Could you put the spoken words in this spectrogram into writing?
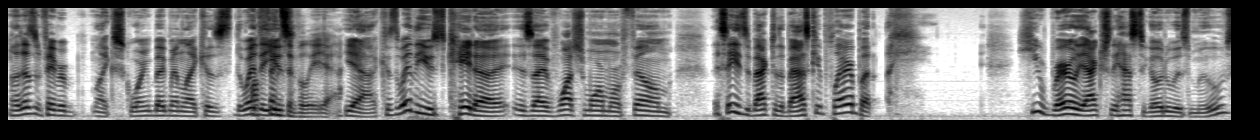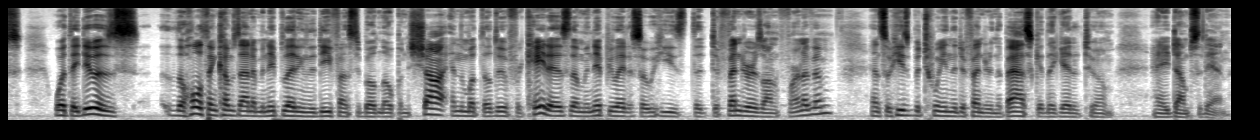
Well, it doesn't favor like scoring big men, like because the way they use Offensively, yeah. Yeah, because the way they used Queta is I've watched more and more film. They say he's a back to the basket player, but he rarely actually has to go to his moves. What they do is the whole thing comes down to manipulating the defense to build an open shot, and then what they'll do for Queta is they'll manipulate it so he's the defender is on front of him, and so he's between the defender and the basket. They get it to him, and he dumps it in.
